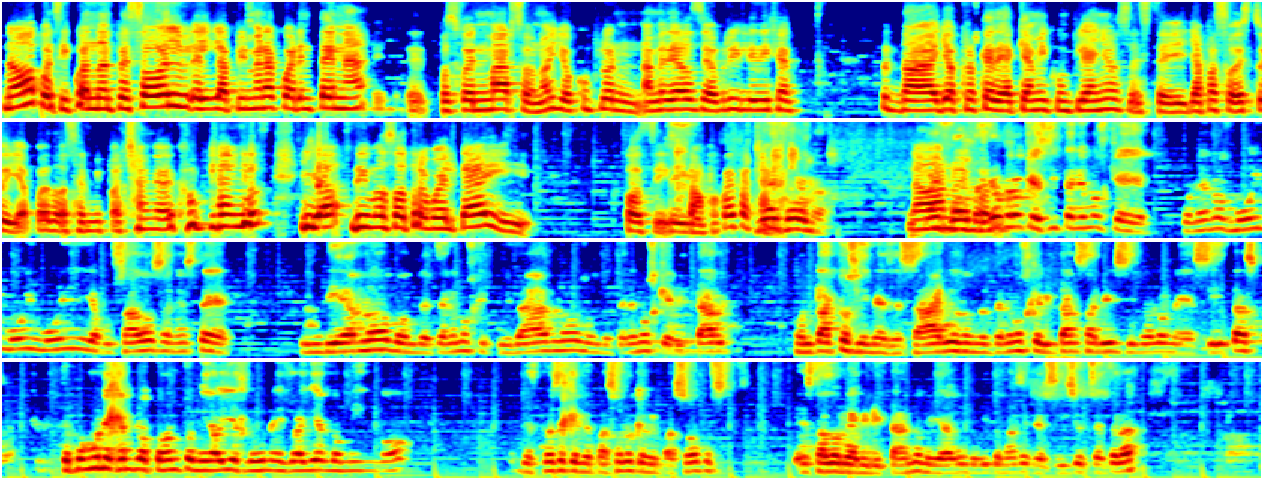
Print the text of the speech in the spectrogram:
No, pues y cuando empezó la primera cuarentena, eh, pues fue en marzo, ¿no? Yo cumplo a mediados de abril y dije, Pues no, yo creo que de aquí a mi cumpleaños, este, ya pasó esto y ya puedo hacer mi pachanga de cumpleaños y ya dimos otra vuelta y pues sí, tampoco hay pachanga. No hay forma. No, no, hay forma. Yo creo que sí tenemos que ponernos muy, muy, muy abusados en este invierno donde tenemos que cuidarnos, donde tenemos que evitar contactos innecesarios, donde tenemos que evitar salir si no lo necesitas. Te pongo un ejemplo tonto, mira, hoy es lunes, yo ayer domingo, después de que me pasó lo que me pasó, pues he estado rehabilitando, me hago un poquito más de ejercicio, etcétera,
